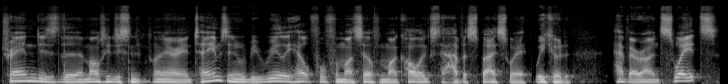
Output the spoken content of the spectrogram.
trend is the multidisciplinary teams, and it would be really helpful for myself and my colleagues to have a space where we could have our own suites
